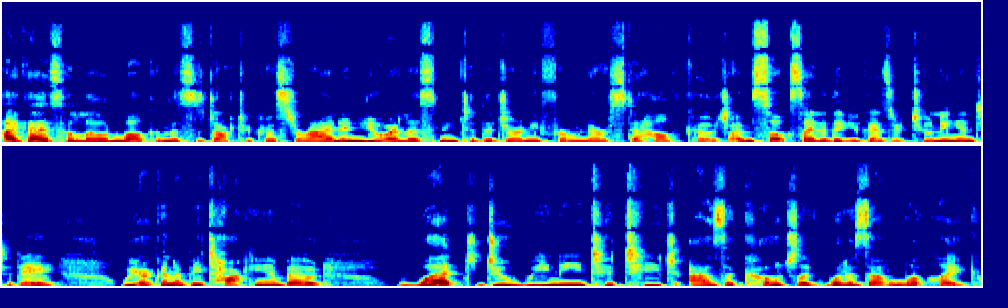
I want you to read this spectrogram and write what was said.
Hi, guys. Hello and welcome. This is Dr. Krista Ryan, and you are listening to the Journey from Nurse to Health Coach. I'm so excited that you guys are tuning in today. We are going to be talking about what do we need to teach as a coach? Like, what does that look like?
